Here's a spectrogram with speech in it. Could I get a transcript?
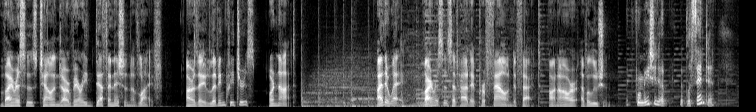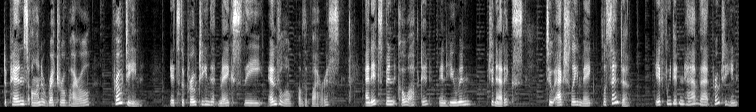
Viruses challenge our very definition of life. Are they living creatures or not? Either way, viruses have had a profound effect on our evolution. The formation of the placenta depends on a retroviral protein. It's the protein that makes the envelope of the virus, and it's been co opted in human genetics to actually make placenta. If we didn't have that protein,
